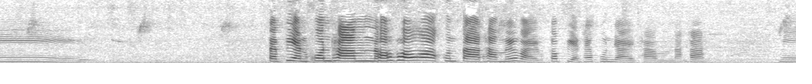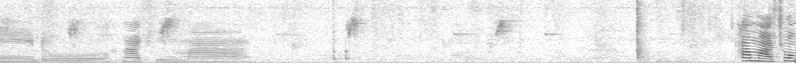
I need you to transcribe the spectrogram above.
นี่ แต่เปลี่ยนคนทำเนาะเพราะว่าคุณตาทำไม่ไหว ก็เปลี่ยนให้คุณยายทำนะคะ นี่ดูน่ากินมาก ถ้า มาช่วง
